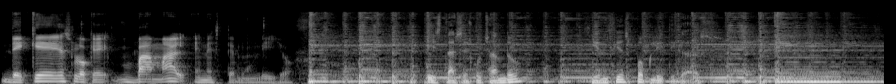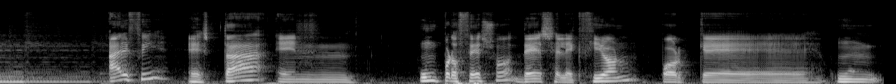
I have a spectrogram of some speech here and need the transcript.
de qué es lo que va mal en este mundillo. Estás escuchando Ciencias Políticas. Alfie está en un proceso de selección porque un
